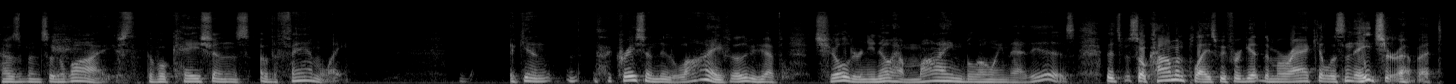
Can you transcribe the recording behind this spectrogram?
husbands and wives, the vocations of the family again, the creation of new life, those of you who have children, you know how mind blowing that is. It's so commonplace, we forget the miraculous nature of it.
